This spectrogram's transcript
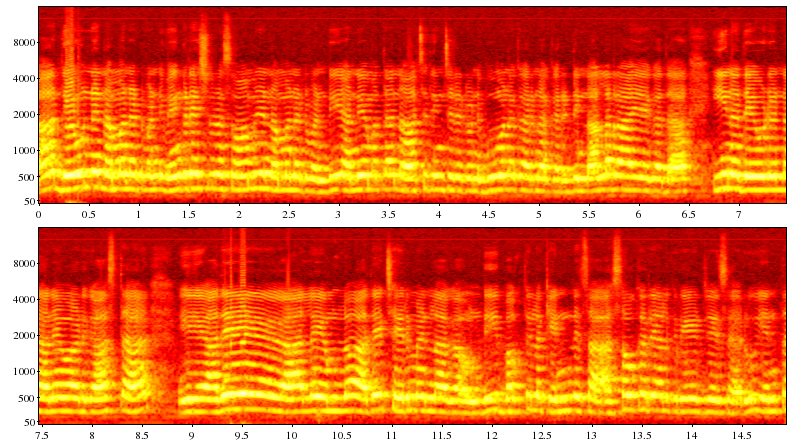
ఆ దేవుడిని నమ్మనటువంటి వెంకటేశ్వర స్వామిని నమ్మనటువంటి అన్యమతాన్ని ఆచరించినటువంటి భూమన కరుణాకర్ రెడ్డి నల్లరాయ కదా. ఈయన దేవుడు అనేవాడు కాస్త అదే ఆలయంలో అదే చైర్మన్ లాగా ఉండి భక్తులకు ఎన్ని అసౌకర్యాలు క్రియేట్ చేశారు ఎంత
